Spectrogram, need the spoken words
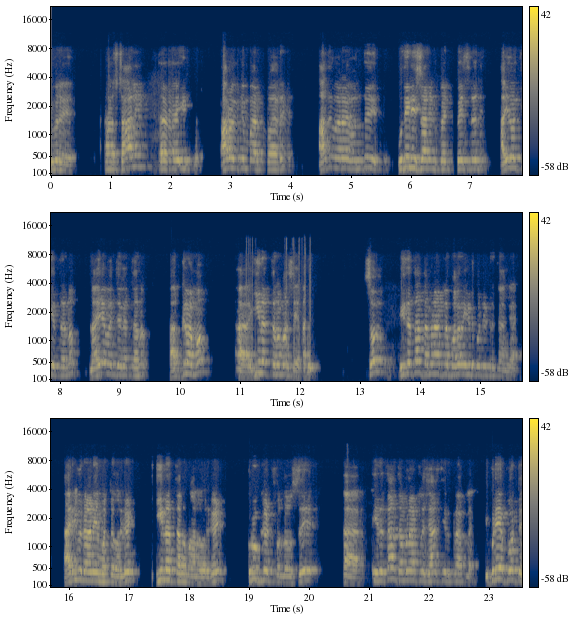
இவரு ஸ்டாலின் ஆரோக்கியமா இருப்பாரு. அது வர வந்து உதயநிதி ஸ்டாலின் பேசுறது அயோக்கியத்தனம் நயவஞ்சகத்தனம் அக்கிரமம் ஈனத்தனமா செய்யாது சோ இதைத்தான் தமிழ்நாட்டுல பலரும் ஈடுபட்டு இருக்காங்க. அறிவு நாணயமற்றவர்கள் ஈனத்தனமானவர்கள் குரூக்கட் ஃபெல்லோஸ் இதுதான் தமிழ்நாட்டுல ஜாஸ்தி இருக்கிறாப்ல இப்படியே போட்டு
